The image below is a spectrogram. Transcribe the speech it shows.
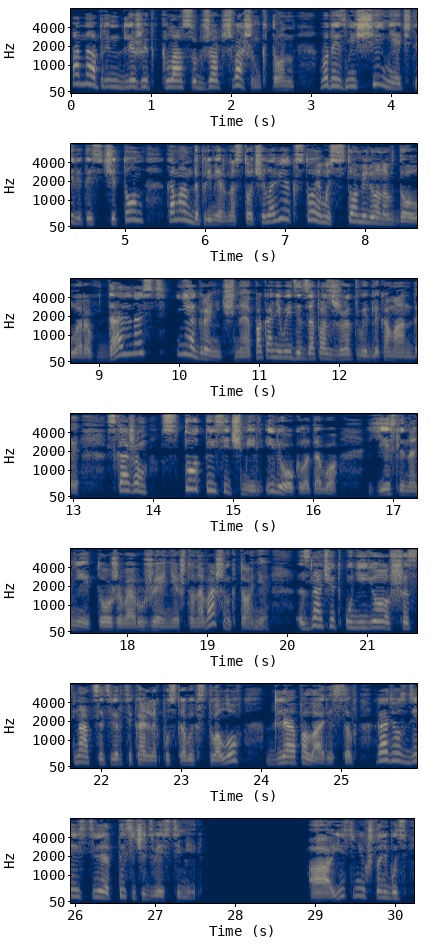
Она принадлежит к классу Джордж Вашингтон. Водоизмещение 4000 тонн, команда примерно 100 человек, стоимость 100 миллионов долларов. Дальность неограниченная, пока не выйдет запас жратвы для команды. Скажем, 100 тысяч миль или около того. Если на ней то же вооружение, что на Вашингтоне, значит, у нее 16 вертикальных пусковых стволов для поларисов. Радиус действия 1200 миль. «А есть у них что-нибудь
